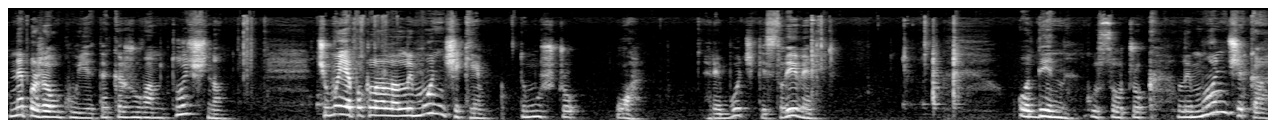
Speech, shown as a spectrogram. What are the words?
не пожалкуєте, кажу вам точно. Чому я поклала лимончики? Тому що, о, грибочки, сливи. Один кусочок лимончика.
